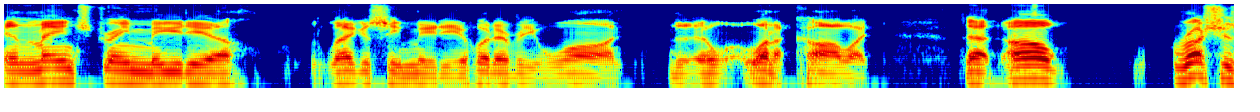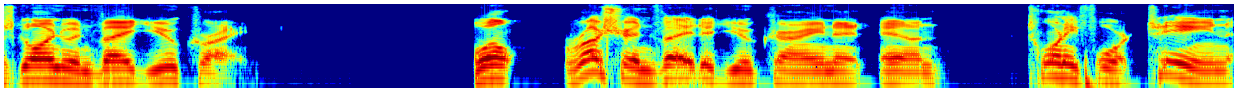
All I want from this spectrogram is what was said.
in mainstream media, legacy media, whatever you want, want to call it, that, oh, Russia's going to invade Ukraine. Well, Russia invaded Ukraine in, and 2014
